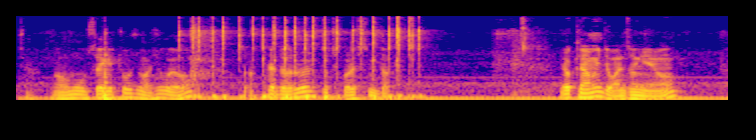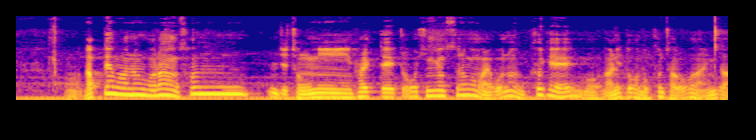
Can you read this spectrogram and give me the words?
자, 너무 세게 쪼지 마시고요. 자, 패드를 붙여버렸습니다. 이렇게 하면 이제 완성이에요. 어, 납땜하는 거랑 선 이제 정리할 때 조금 신경 쓰는 거 말고는 크게 뭐 난이도가 높은 작업은 아닙니다.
